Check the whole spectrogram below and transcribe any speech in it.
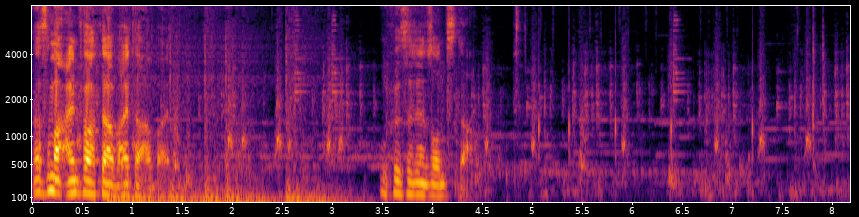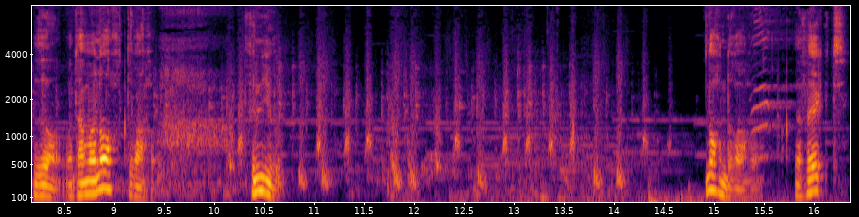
lassen wir einfach da weiterarbeiten. Wofür ist er denn sonst da? So, was haben wir noch? Drache. Trainieren. Noch ein Drache. Perfekt.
